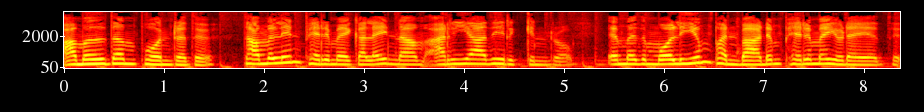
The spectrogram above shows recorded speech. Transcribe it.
அமிர்தம் போன்றது. தமிழின் பெருமைகளை நாம் அறியாது இருக்கின்றோம் எமது மொழியும் பண்பாடும் பெருமையுடையது.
